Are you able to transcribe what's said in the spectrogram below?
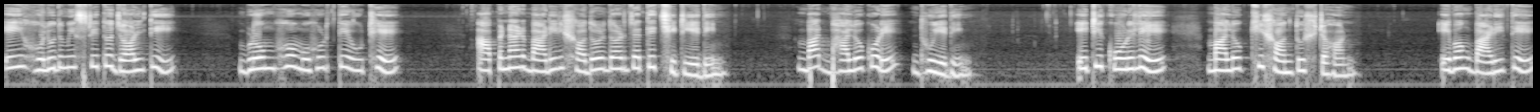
এই হলুদ মিশ্রিত জলটি ব্রহ্ম মুহূর্তে উঠে আপনার বাড়ির সদর দরজাতে ছিটিয়ে দিন বা ভালো করে ধুয়ে দিন। এটি করলে মা লক্ষ্মী সন্তুষ্ট হন এবং বাড়িতে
